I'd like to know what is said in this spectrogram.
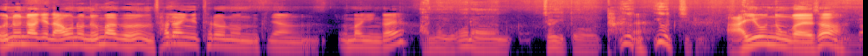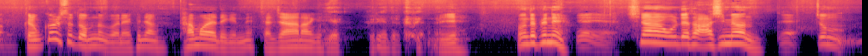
은은하게 나오는 음악은 사장님이 틀어놓은 그냥 음악인가요? 아니요, 요거는 저희 또 이웃, 이웃집이에요. 아이온 농가에서 그럼 끌 수도 없는 거네. 그냥 담아야 되겠네. 잔잔하게. 예, 그래야 될 것 같네요. 예. 송 대표님, 예, 예. 신안원 올대서 아시면 예. 좀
